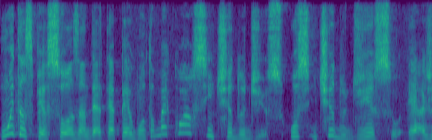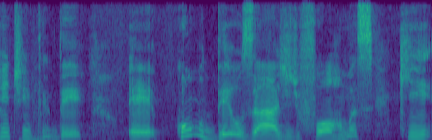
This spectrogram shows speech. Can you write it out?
Muitas pessoas, André, até perguntam, mas qual é o sentido disso? O sentido disso é a gente entender é, como Deus age de formas que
